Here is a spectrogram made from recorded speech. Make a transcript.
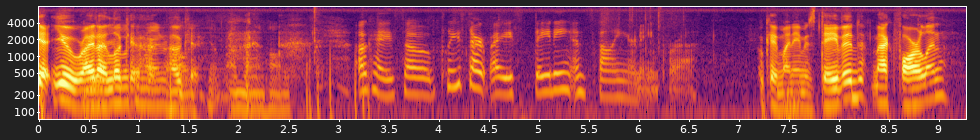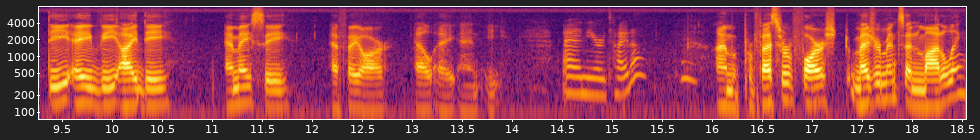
look at you, right? Yeah, I look at her. right at okay. Yep, I'm Okay, so please start by stating and spelling your name for us. Okay, my name is David McFarlane, D-A-V-I-D, M-A-C-F-A-R-L-A-N-E. And your title I'm a professor of forest measurements and modeling.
